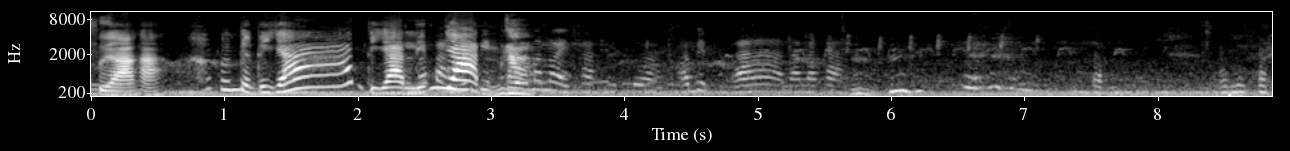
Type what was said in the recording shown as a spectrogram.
เสือค่ะ มันเป็นตะยานตะยานลิ้นยานบิดค่ะตัวมาหน่อยค่ะบิดตัวเอาบิดอ่านั่นแหละค่ะแบบเอาลูกปัด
